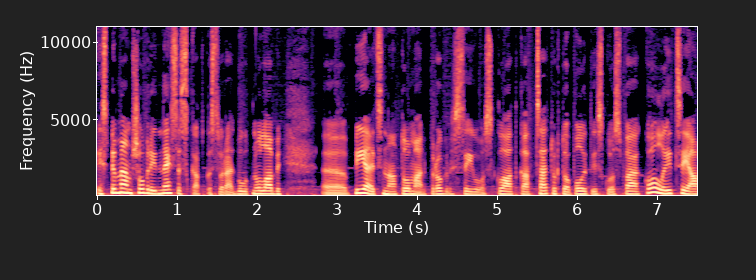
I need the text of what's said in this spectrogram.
es, piemēram, šobrīd nesaskatu, kas varētu būt. Nu, labi, eh, pieaicināt tomēr progresīvos klāt kā ceturto politisko spēku koalīcijā.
